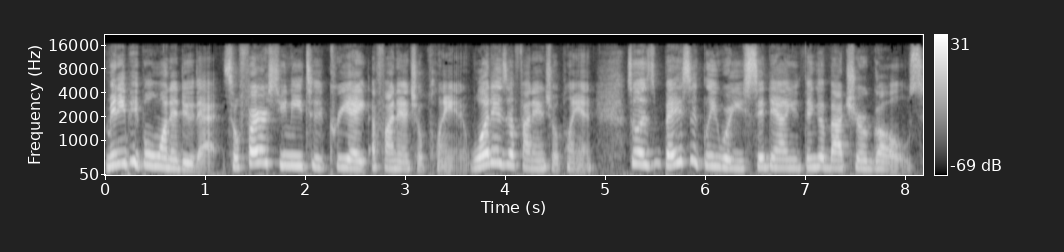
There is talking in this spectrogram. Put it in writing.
many people want to do that. So, first, you need to create a financial plan. What is a financial plan? So, it's basically where you sit down, you think about your goals,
